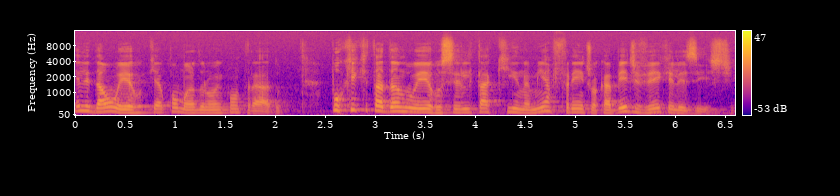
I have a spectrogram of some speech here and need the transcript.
ele dá um erro, que é o comando não encontrado. Por que está dando erro se ele está aqui na minha frente? Eu acabei de ver que ele existe.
